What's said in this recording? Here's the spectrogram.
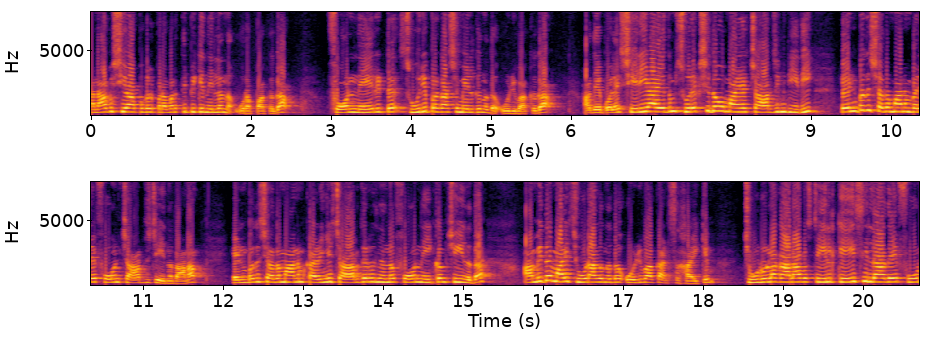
അനാവശ്യ ആപ്പുകൾ പ്രവർത്തിപ്പിക്കുന്നില്ലെന്ന് ഉറപ്പാക്കുക. ഫോൺ നേരിട്ട് സൂര്യപ്രകാശം ഏൽക്കുന്നത് ഒഴിവാക്കുക. അതേപോലെ ശരിയായതും സുരക്ഷിതവുമായ ചാർജിംഗ് രീതി എൺപത് ശതമാനം വരെ ഫോൺ ചാർജ് ചെയ്യുന്നതാണ്. എൺപത് ശതമാനം കഴിഞ്ഞ് ചാർജറിൽ നിന്ന് ഫോൺ നീക്കം ചെയ്യുന്നത് അമിതമായി ചൂടാകുന്നത് ഒഴിവാക്കാൻ സഹായിക്കും. ചൂടുള്ള കാലാവസ്ഥയിൽ കേസ് ഇല്ലാതെ ഫോൺ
